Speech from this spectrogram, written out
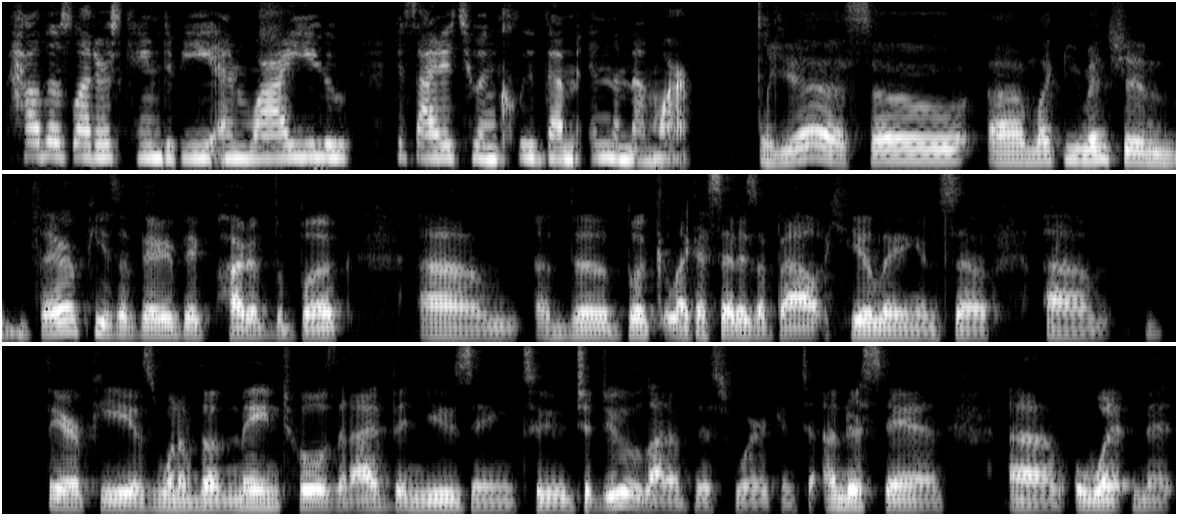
how those letters came to be and why you decided to include them in the memoir? Yeah, so um, like you mentioned, therapy is a very big part of the book. Um, uh, the book, like I said, is about healing, and so um, therapy is one of the main tools that I've been using to to do a lot of this work and to understand uh, what it meant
